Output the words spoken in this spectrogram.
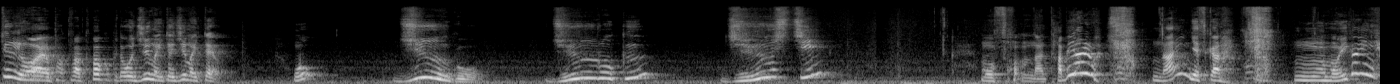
てるよパクパクパクって。お10枚いったよ10枚いったよ。お151617もうそんな食べられるないんですから。うんもういい加減に。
